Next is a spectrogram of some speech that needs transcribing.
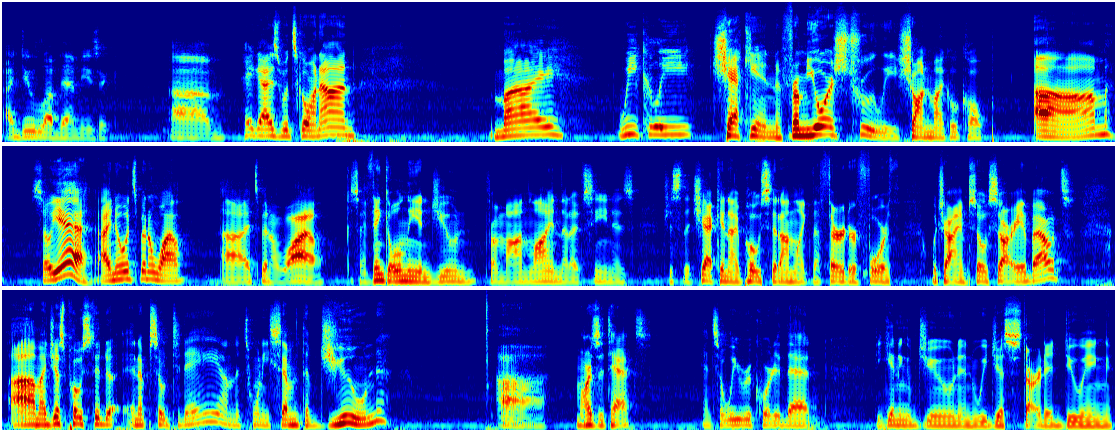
I do love that music. Um, hey guys, what's going on? My weekly check-in from yours truly, Sean Michael Culp. Um, so yeah, I know it's been a while. Uh, it's been a while because I think only in June from online that I've seen is just the check-in I posted on like the third or fourth, which I am so sorry about. Um, I just posted an episode today on the 27th of June. Uh, Mars Attacks, and so we recorded that beginning of June, and we just started doing.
